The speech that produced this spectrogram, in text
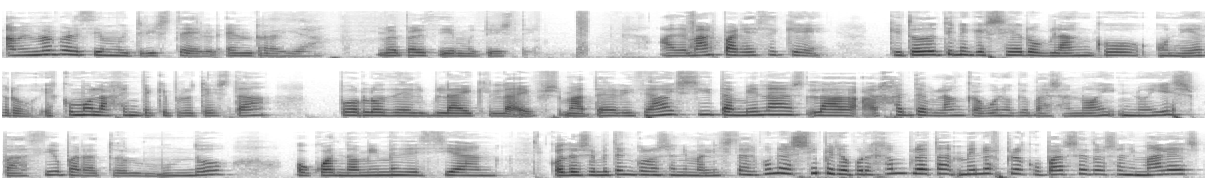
A mí me parecía muy triste en realidad. Me parecía muy triste. Además parece que, que todo tiene que ser o blanco o negro. Es como la gente que protesta por lo del Black Lives Matter. dice, ay, sí, también las, la gente blanca. Bueno, ¿qué pasa? ¿No hay, ¿No hay espacio para todo el mundo? O cuando a mí me decían, cuando se meten con los animalistas, bueno, sí, pero por ejemplo, menos preocuparse de los animales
